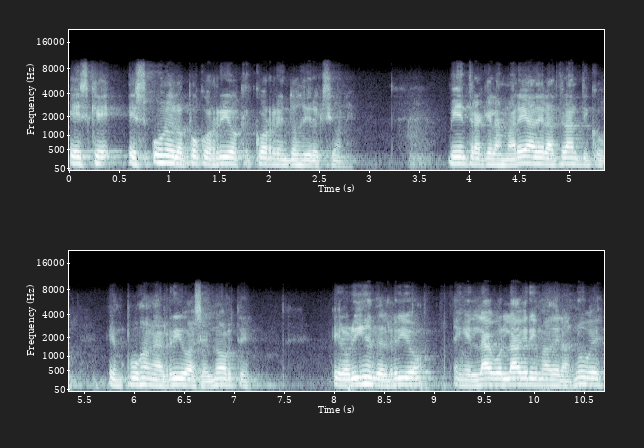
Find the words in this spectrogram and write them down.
es que es uno de los pocos ríos que corre en dos direcciones. Mientras que las mareas del Atlántico empujan al río hacia el norte, el origen del río en el lago Lágrima de las Nubes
